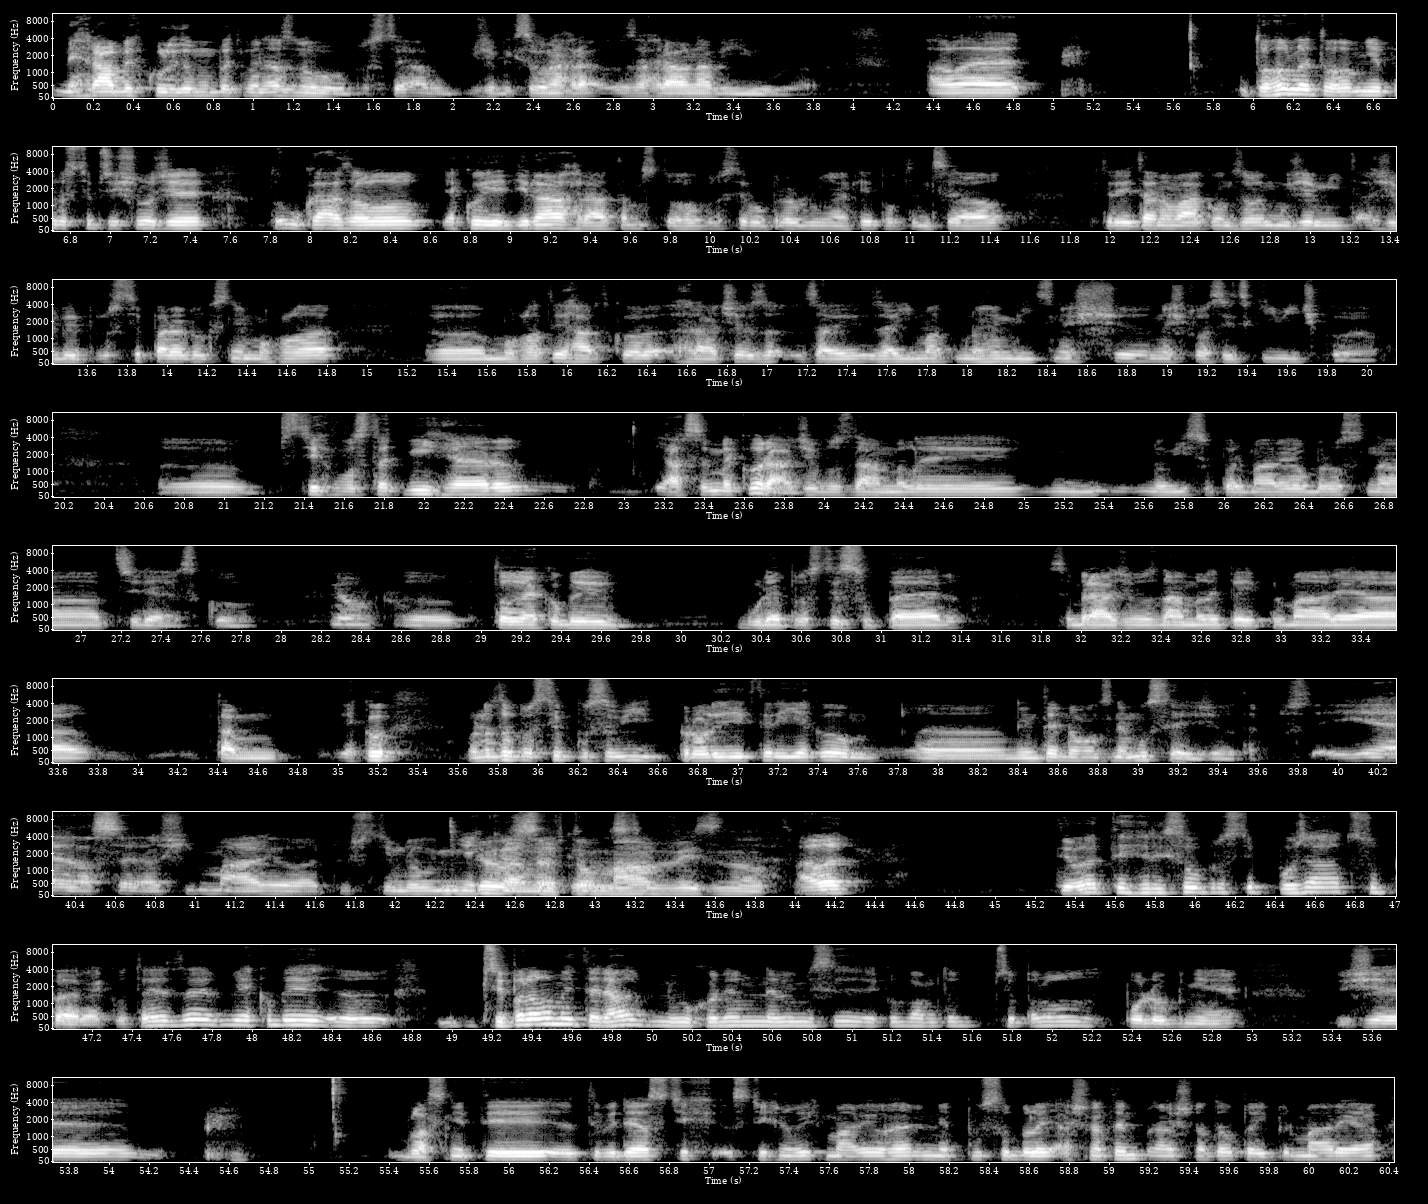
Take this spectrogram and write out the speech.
nehrál bych kvůli tomu Batmana znovu, prostě, že bych se ho nahra, zahrál na Wii U, jo. Ale u tohohle toho mě prostě přišlo, že to ukázalo jako jediná hra tam z toho prostě opravdu nějaký potenciál, který ta nová konzole může mít a že by prostě paradoxně mohla, uh, mohla ty hardcore hráče zajímat mnohem víc než, než klasický víčko. Jo. Uh, z těch ostatních her já jsem jako rád, že oznámili nový Super Mario Bros. na 3DS. No. Eh, to jakoby bude prostě super. Jsem rád, že oznámili Paper Mario. Tam jako ono to prostě působí pro lidi, kteří jako uh, Nintendo moc nemusí, že jo, tak prostě je zase další Mario, ať už s tím jdou někam. Kdo se jako to prostě. má vyznat. Ale tyhle ty hry jsou prostě pořád super. Jako to je, to je jakoby, uh, připadalo mi teda, mimochodem, nevím, jestli jako vám to připadalo podobně, že vlastně ty, ty videa z těch, z těch nových Mario her nepůsobily až na, ten, až na toho Paper Mario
